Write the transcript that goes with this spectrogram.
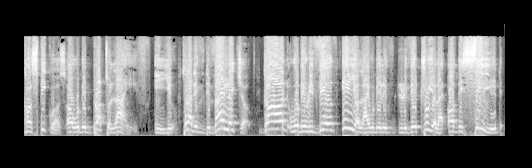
conspicuous or will be brought to life in you. So that the divine nature God will be revealed in your life, will be re- revealed through your life, or the seed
